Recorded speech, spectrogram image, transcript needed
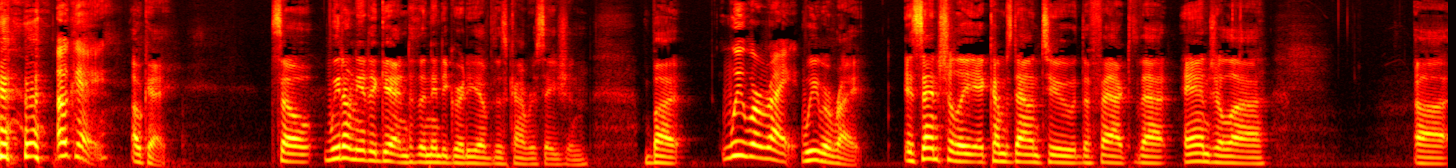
Okay. Okay. So we don't need to get into the nitty gritty of this conversation, but We were right. we were right. Essentially, it comes down to the fact that Angela uh,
